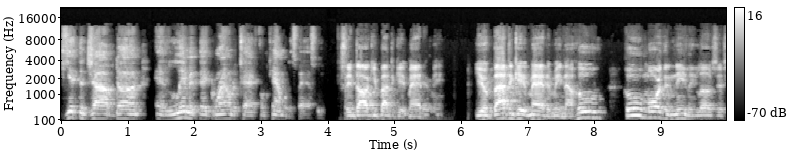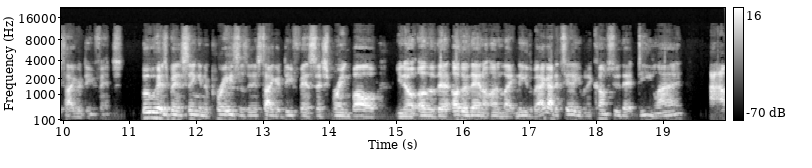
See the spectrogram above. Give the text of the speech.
get the job done and limit that ground attack from Campbell this past week. Say, dog, you're about to get mad at me. You're about to get mad at me. Now, who who more than Neely loves this Tiger defense? Who has been singing the praises in this Tiger defense since spring ball? You know, other than other than or unlike Neely. But I got to tell you, when it comes to that D line, I,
